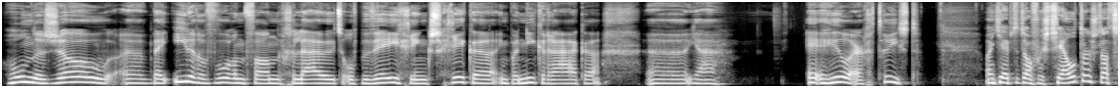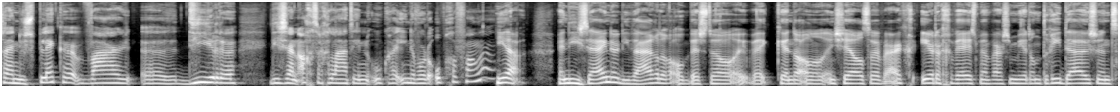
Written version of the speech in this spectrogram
honden zo uh, bij iedere vorm van geluid of beweging schrikken, in paniek raken. Uh, ja, heel erg triest. Want je hebt het over shelters. Dat zijn dus plekken waar uh, dieren die zijn achtergelaten in Oekraïne worden opgevangen? Ja, en die zijn er. Die waren er al best wel. Wij kenden al een shelter waar ik eerder geweest ben, waar ze meer dan 3000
